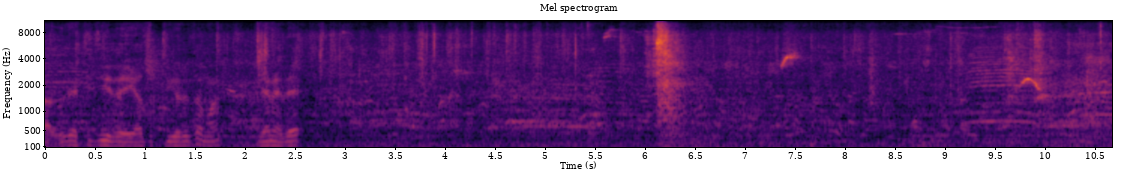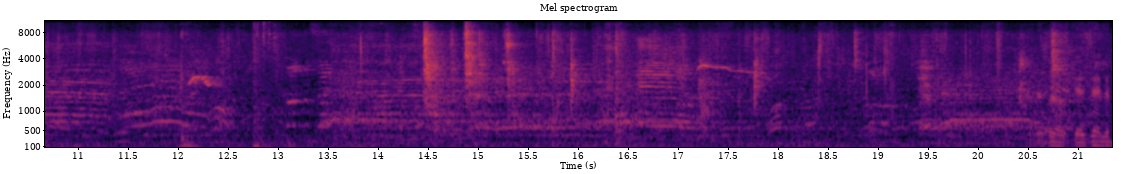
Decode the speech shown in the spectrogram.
Ya üreticiye de yazık diyoruz ama gene de biraz gezelim.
